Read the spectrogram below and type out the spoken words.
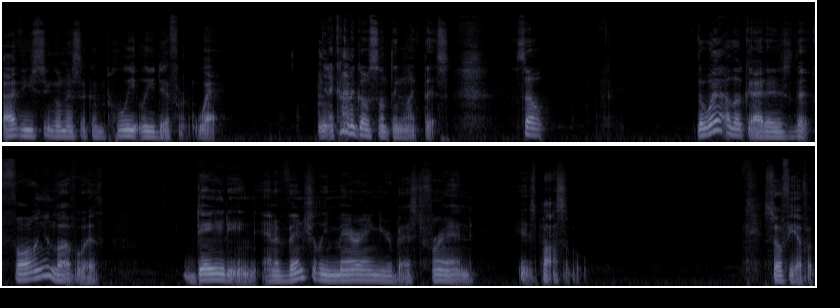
I view singleness a completely different way. And it kind of goes something like this. So, the way I look at it is that falling in love with, dating, and eventually marrying your best friend is possible. So, if you have a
